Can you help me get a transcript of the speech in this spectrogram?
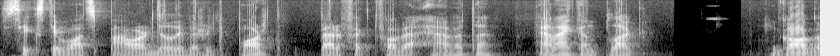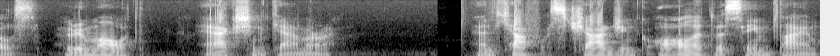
60 watts power delivery port, perfect for the Avata, and I can plug goggles, remote, action camera, and have charging all at the same time.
